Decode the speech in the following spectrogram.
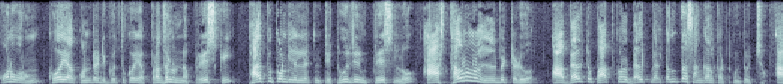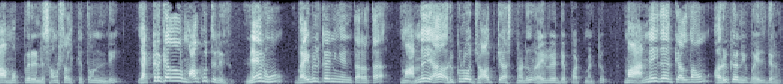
కోనవరం కోయ కొండ్రెడ్డి గొత్తుకోయ ప్రజలున్న ప్లేస్కి పాపికొండలు వెళ్ళినటువంటి టూరిజం ప్లేస్లో ఆ స్థలంలో నిలబెట్టాడు ఆ బెల్ట్ పాపికొండల బెల్ట్ బెల్ట్ అంతా సంఘాలు కట్టుకుంటూ వచ్చాం. ఆ ముప్పై రెండు సంవత్సరాల క్రితం నుండి ఎక్కడికి వెళ్ళాలో మాకు తెలియదు నేను బైబిల్ ట్రైనింగ్ అయిన తర్వాత మా అన్నయ్య అరకులో జాబ్ చేస్తున్నాడు రైల్వే డిపార్ట్మెంట్. మా అన్నయ్య దగ్గరికి వెళ్దాం అరకు అని బయలుదేరాం.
